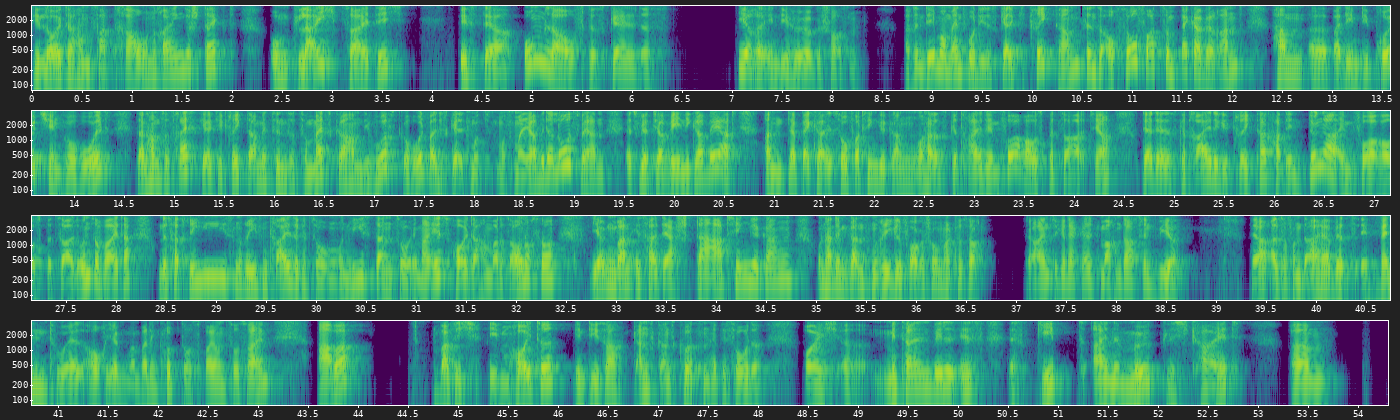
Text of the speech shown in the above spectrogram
Die Leute haben Vertrauen reingesteckt und gleichzeitig ist der Umlauf des Geldes irre in die Höhe geschossen. Also in dem Moment, wo die das Geld gekriegt haben, sind sie auch sofort zum Bäcker gerannt, haben äh, bei dem die Brötchen geholt, dann haben sie das Restgeld gekriegt, damit sind sie zum Metzger, haben die Wurst geholt, weil das Geld muss, muss man ja wieder loswerden. Es wird ja weniger wert. Und der Bäcker ist sofort hingegangen und hat das Getreide im Voraus bezahlt, ja. Der, der das Getreide gekriegt hat, hat den Dünger im Voraus bezahlt und so weiter. Und das hat riesen, riesen Kreise gezogen. Und wie es dann so immer ist, heute haben wir das auch noch so, irgendwann ist halt der Staat hingegangen und hat dem ganzen Riegel vorgeschoben, hat gesagt, der Einzige, der Geld machen darf, sind wir. Ja, also von daher wird es eventuell auch irgendwann bei den Kryptos bei uns so sein. Aber was ich eben heute in dieser ganz, ganz kurzen Episode euch äh, mitteilen will, ist, es gibt eine Möglichkeit, ähm,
